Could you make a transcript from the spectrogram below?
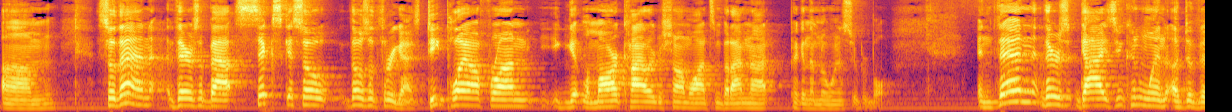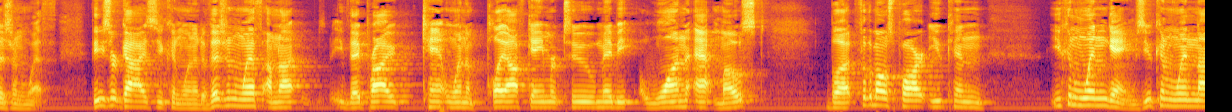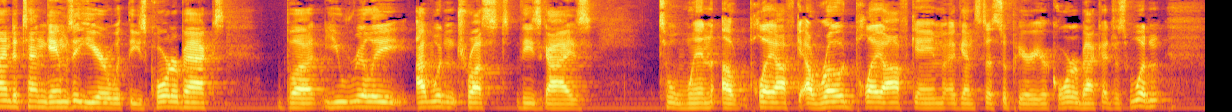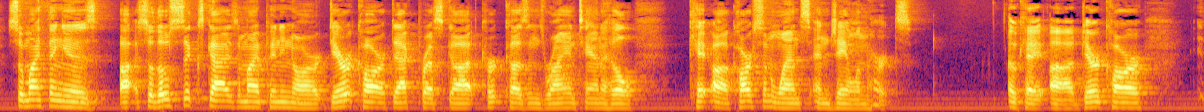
Um, so then there's about six. So those are the three guys. Deep playoff run. You can get Lamar, Kyler, Deshaun Watson, but I'm not picking them to win a Super Bowl. And then there's guys you can win a division with. These are guys you can win a division with. I'm not. They probably can't win a playoff game or two, maybe one at most. But for the most part, you can you can win games. You can win nine to ten games a year with these quarterbacks but you really, I wouldn't trust these guys to win a playoff, a road playoff game against a superior quarterback. I just wouldn't. So my thing is, uh, so those six guys, in my opinion, are Derek Carr, Dak Prescott, Kirk Cousins, Ryan Tannehill, uh, Carson Wentz, and Jalen Hurts. Okay, uh, Derek Carr.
